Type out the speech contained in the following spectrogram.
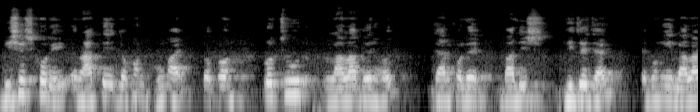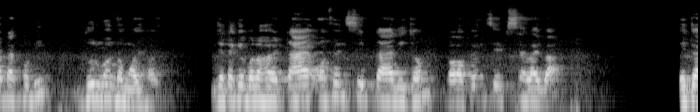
বিশেষ করে রাতে যখন ঘুমায়, তখন প্রচুর লালা বের হয়, যার ফলে বালিশ ভিজে যায় এবং এই লালাটা খুবই দুর্গন্ধময় হয়, যেটাকে বলা হয় টায় অফেন্সিভ টায়ালিজম বা অফেন্সিভ স্যালাইভা এটা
